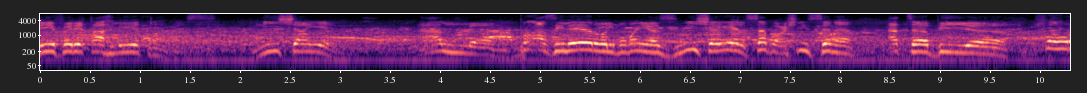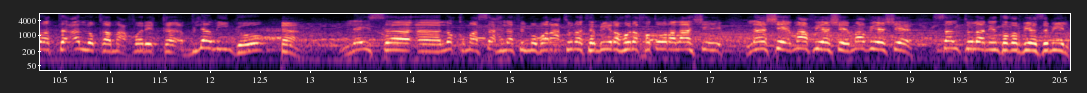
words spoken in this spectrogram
لفريق أهلي طرابلس. ميشايل البرازيليرو المميز. ميشايل 27 سنة أتى بفورة تألق مع فريق فلامينغو. ليس لقمة سهلة في المباراة. هنا تمريرة هنا خطورة. لا شيء لا شيء. ما فيها شيء ما فيها شيء. سلتولان ينتظر فيها زميل.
